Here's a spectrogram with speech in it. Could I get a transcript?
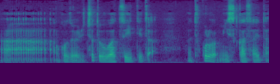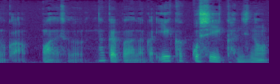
あことよりちょっと浮ついてたところが見透かされたのかわかんないですけどなんかやっぱなんか家かっこしい感じの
